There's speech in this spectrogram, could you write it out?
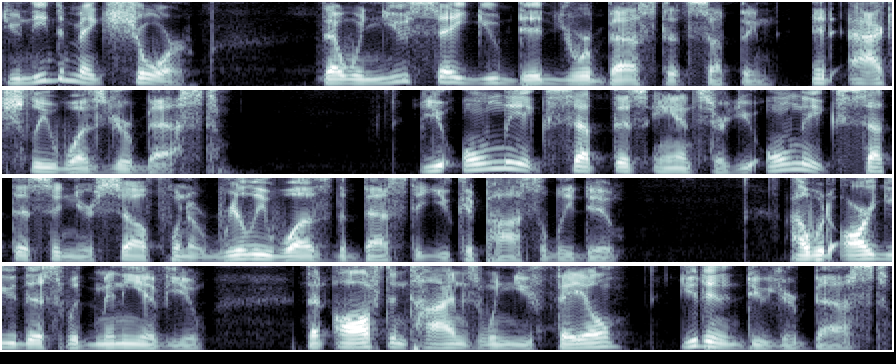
you need to make sure that when you say you did your best at something, it actually was your best. You only accept this answer, you only accept this in yourself when it really was the best that you could possibly do. I would argue this with many of you that oftentimes when you fail, you didn't do your best.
